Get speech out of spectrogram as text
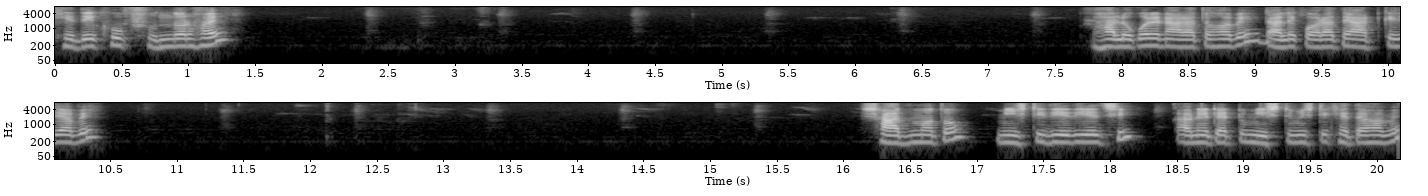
খেতে খুব সুন্দর হয়। ভালো করে নাড়াতে হবে, নাহলে কড়াতে আটকে যাবে। স্বাদ মতো মিষ্টি দিয়ে দিয়েছি, কারণ এটা একটু মিষ্টি মিষ্টি খেতে হবে।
